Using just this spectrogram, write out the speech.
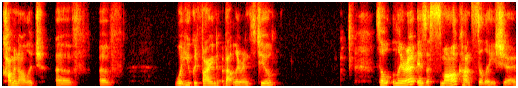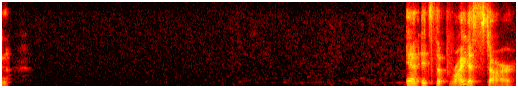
common knowledge of of what you could find about Lyrans too. So Lyra is a small constellation and it's the brightest star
